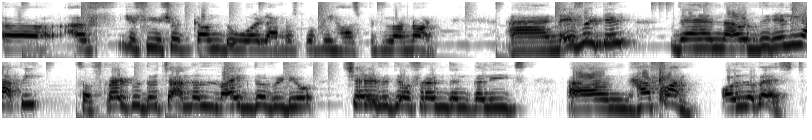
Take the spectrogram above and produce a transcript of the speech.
uh, of if you should come to World Laparoscopy Hospital or not. And if it did, then I would be really happy. Subscribe to the channel, like the video, share it with your friends and colleagues, and have fun. All the best.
